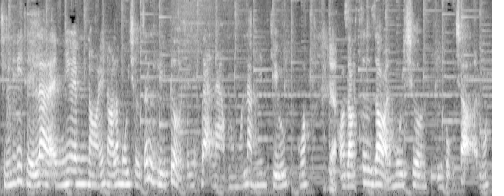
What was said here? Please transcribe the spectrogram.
chính vì thế là như em nói nó là môi trường rất là lý tưởng cho những bạn nào mà muốn làm nghiên cứu đúng không? Dạ. có giáo sư giỏi môi trường thì hỗ trợ đúng không?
